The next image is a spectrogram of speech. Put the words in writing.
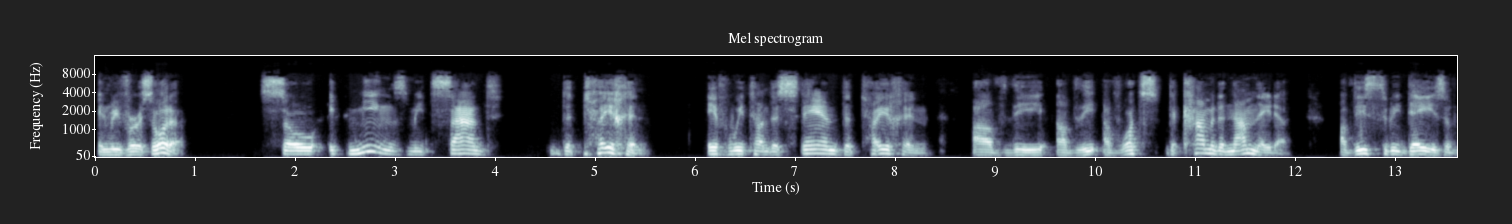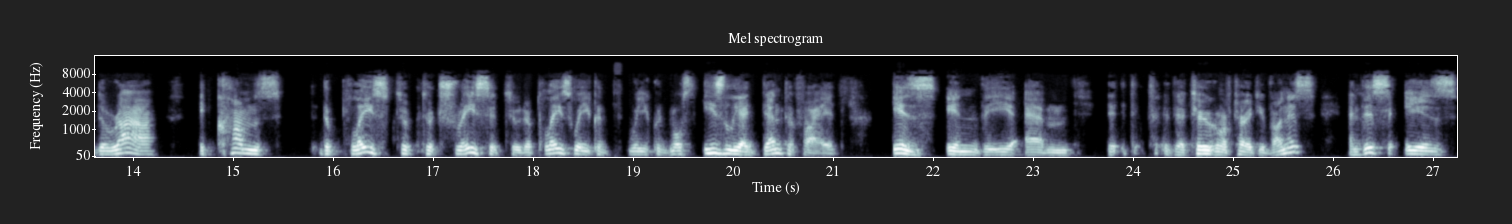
in reverse order. So it means mitzad the teichen, if we to understand the teichen of the of the of what's the common denominator of these three days of the Ra, it comes the place to, to trace it to, the place where you could where you could most easily identify it is in the um, the Tirgum of Torah Tivanis, and this is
